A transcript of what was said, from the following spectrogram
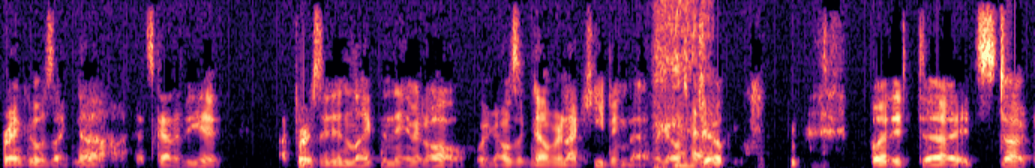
Franco was like, no, that's got to be it. I personally didn't like the name at all. Like I was like, no, we're not keeping that. Like I was joking, but it uh, it stuck.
